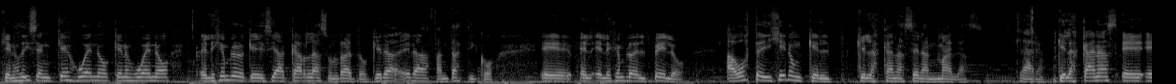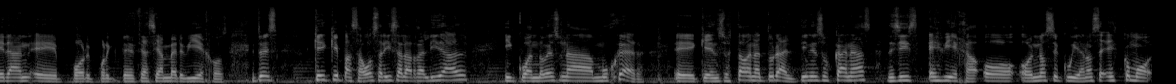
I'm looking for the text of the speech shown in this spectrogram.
que nos dicen qué es bueno, qué no es bueno. El ejemplo de lo que decía Carla hace un rato, que era, era fantástico. Eh, el, ejemplo del pelo. A vos te dijeron que, que las canas eran malas. Claro. Que las canas eh, eran eh, por, porque te, hacían ver viejos. Entonces, ¿qué, ¿qué, pasa? Vos salís a la realidad y cuando ves una mujer eh, que en su estado natural tiene sus canas, decís es vieja o, no se cuida. No sé, es como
